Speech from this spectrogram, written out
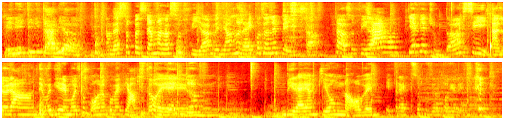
Venite in Italia! Adesso passiamo alla Sofia, vediamo lei cosa ne pensa. Ciao Sofia. Ciao. Ti è piaciuto? Sì, allora devo dire molto buono come piatto e Punteggio? mm, direi anch'io un 9. E prezzo cosa lo pagheresti?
